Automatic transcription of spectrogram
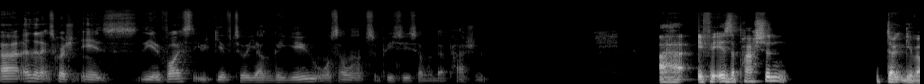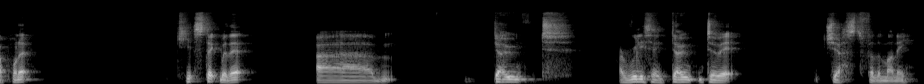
Uh, and the next question is the advice that you'd give to a younger you or someone else to pursue someone with their passion. Uh, if it is a passion, don't give up on it. Stick with it. Um, don't. I really say don't do it just for the money.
